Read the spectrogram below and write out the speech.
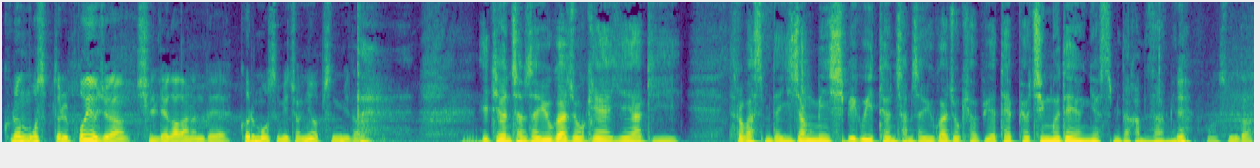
그런 모습들을 보여줘야 신뢰가 가는데 그런 모습이 전혀 없습니다. 네. 이태원 참사 유가족의 이야기 들어봤습니다. 이정민 12구 이태원 참사 유가족 협의회 대표 직무대행이었습니다. 감사합니다. 네, 고맙습니다.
